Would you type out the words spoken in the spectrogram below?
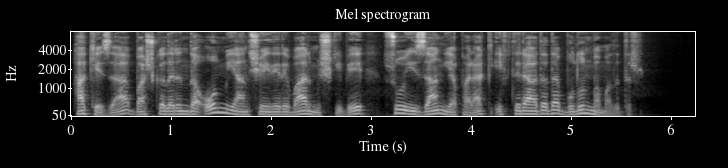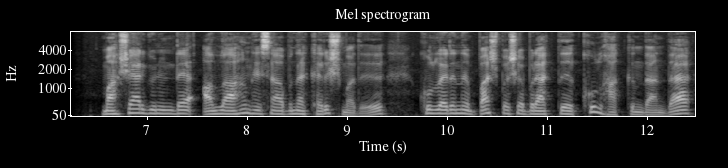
Hakeza başkalarında olmayan şeyleri varmış gibi suizan yaparak iftirada da bulunmamalıdır. Mahşer gününde Allah'ın hesabına karışmadığı, kullarını baş başa bıraktığı kul hakkından da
